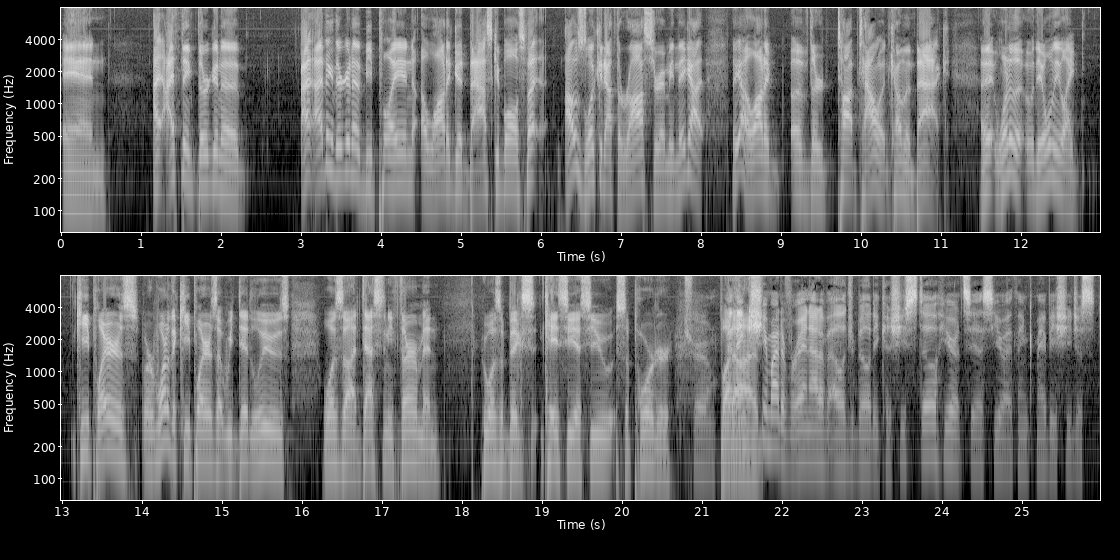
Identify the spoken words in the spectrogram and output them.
and I, I think they're gonna. I, I think they're gonna be playing a lot of good basketball. I was looking at the roster. I mean, they got they got a lot of, of their top talent coming back. I mean, one of the the only like key players, or one of the key players that we did lose, was uh, Destiny Thurman, who was a big KCSU supporter. True. But, I think uh, she might have ran out of eligibility because she's still here at CSU. I think maybe she just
